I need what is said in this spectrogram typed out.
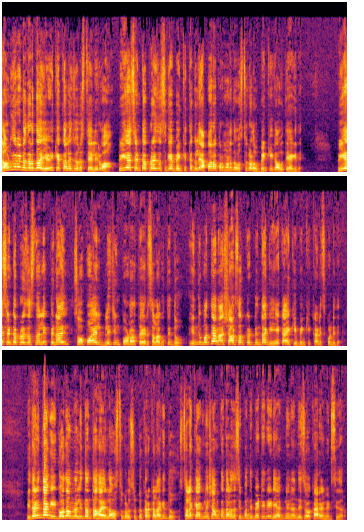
ದಾವಣಗೆರೆ ನಗರದ ಎವಿಕೆ ಕಾಲೇಜು ರಸ್ತೆಯಲ್ಲಿರುವ ಪಿಎಸ್ ಎಂಟರ್ಪ್ರೈಸಸ್ಗೆ ಬೆಂಕಿ ತಗಲಿ ಅಪಾರ ಪ್ರಮಾಣದ ವಸ್ತುಗಳು ಬೆಂಕಿಗಾಹುತಿಯಾಗಿದೆ. ಪಿಎಸ್ ಎಂಟರ್ಪ್ರೈಸಸ್ನಲ್ಲಿ phenyl soap oil, bleaching powder ತಯಾರಿಸಲಾಗುತ್ತಿದ್ದು, ಇಂದು ಮಧ್ಯಾಹ್ನ ಶಾರ್ಟ್ ಸರ್ಕ್ಯೂಟ್ನಿಂದಾಗಿ ಏಕಾಏಕಿ ಬೆಂಕಿ ಕಾಣಿಸಿಕೊಂಡಿದೆ. ಇದರಿಂದಾಗಿ ಗೋದಾಮ್ನಲ್ಲಿದ್ದಂತಹ ಎಲ್ಲ ವಸ್ತುಗಳು ಸುಟ್ಟು ಕರಕಲಾಗಿದ್ದು, ಸ್ಥಳಕ್ಕೆ ಅಗ್ನಿಶಾಮಕ ದಳದ ಸಿಬ್ಬಂದಿ ಭೇಟಿ ನೀಡಿ ಅಗ್ನಿ ನಂದಿಸುವ ಕಾರ್ಯ ನಡೆಸಿದರು.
